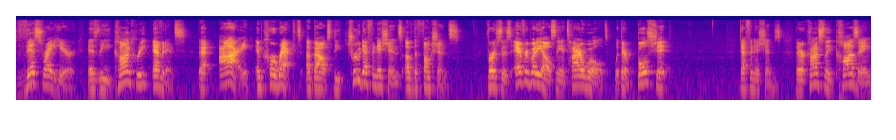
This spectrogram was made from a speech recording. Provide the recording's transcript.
this right here is the concrete evidence that I am correct about the true definitions of the functions versus everybody else in the entire world with their bullshit definitions that are constantly causing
